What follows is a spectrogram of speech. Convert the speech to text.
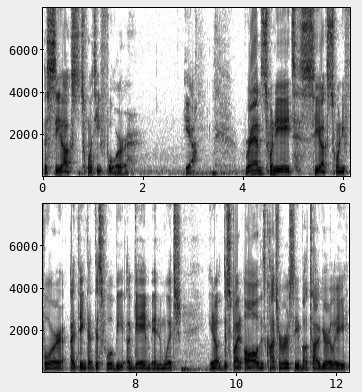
the Seahawks twenty-four. Yeah. Rams 28, Seahawks 24. I think that this will be a game in which, you know, despite all this controversy about Todd Gurley,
